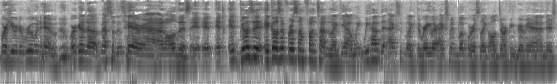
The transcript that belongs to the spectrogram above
We're here to ruin him. We're gonna mess with his hair and, and all this. It it, it it goes it, it goes in for some fun time. Like yeah, we, we have the X like the regular X Men book where it's like all dark and grimy and there's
